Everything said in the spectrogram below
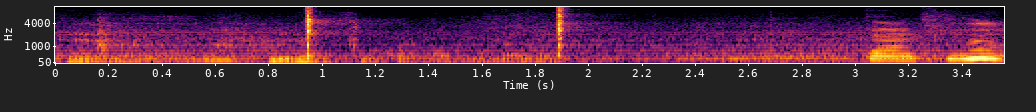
скажет. Да. Так, ну,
